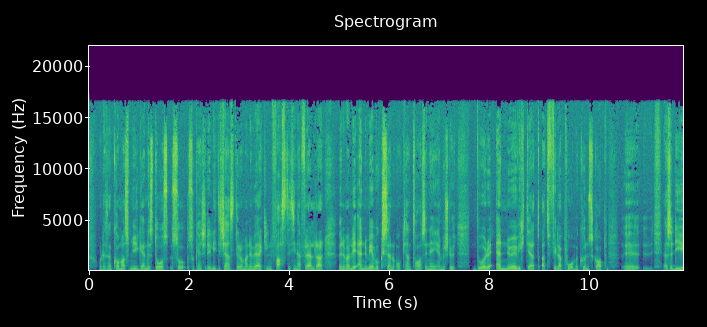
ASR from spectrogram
och det ska komma smygandes då, så, så kanske det är lite känsligare om man är verkligen fast i sina föräldrar. Men när man blir ännu mer vuxen och kan ta sina egna beslut, då är det ännu viktigare att, att fylla på med kunskap. Eh, alltså det är ju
